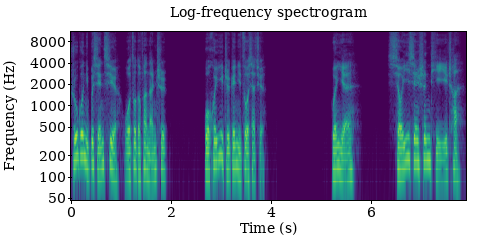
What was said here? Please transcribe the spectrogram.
如果你不嫌弃我做的饭难吃，我会一直给你做下去。”闻言，小医仙身体一颤，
